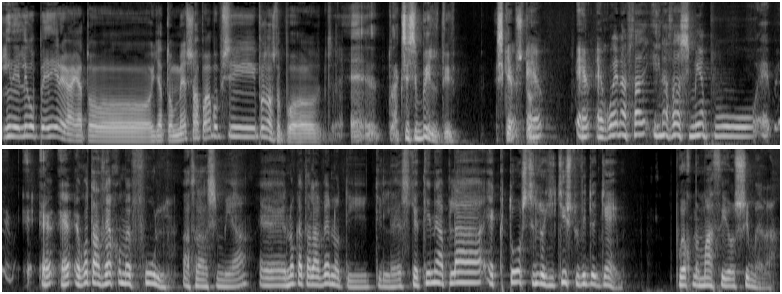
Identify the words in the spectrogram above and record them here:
είναι λίγο περίεργα για το, για το μέσο από άποψη πώς να το πω ε, accessibility σκέψου το. ε, ε, εγώ είναι αυτά, είναι αυτά τα σημεία που ε, ε, ε, εγώ τα δέχομαι full αυτά τα σημεία ενώ καταλαβαίνω τι, τι λες γιατί είναι απλά εκτός της λογικής του video game που έχουμε μάθει ως σήμερα.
